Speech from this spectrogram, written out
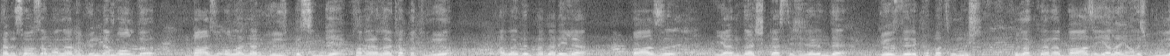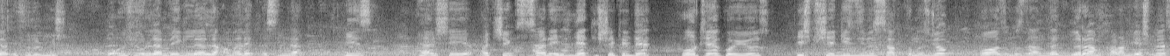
tabii son zamanlarda gündem oldu. Bazı olaylar gözükmesin diye kameralar kapatılıyor. Anladığım kadarıyla bazı yandaş gazetecilerin de gözleri kapatılmış, kulaklarına bazı yalan yanlış bilgiler üfürülmüş. O üfürülen bilgilerle amel etmesinler. Biz her şeyi açık, sarih, net bir şekilde ortaya koyuyoruz. Hiçbir şey gizlimiz, saklımız yok. Boğazımızdan da gram haram geçmez.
